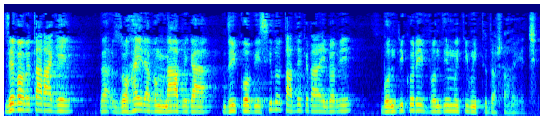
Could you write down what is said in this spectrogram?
যেভাবে তার আগে জোহাইর এবং না বেগা দুই কবি ছিল, তাদেরকে তারা এইভাবে বন্দি করে বন্দির মৃত্যু মৃত্যু দশা হয়েছে।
